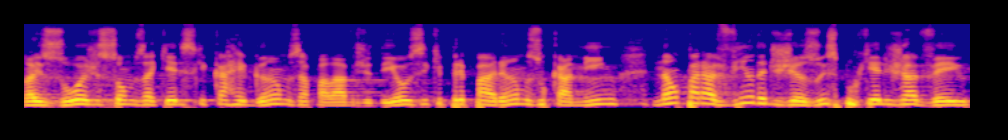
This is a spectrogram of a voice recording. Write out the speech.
Nós hoje somos aqueles que carregamos a palavra de Deus e que preparamos o caminho, não para a vinda de Jesus, porque ele já veio,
